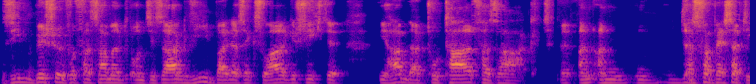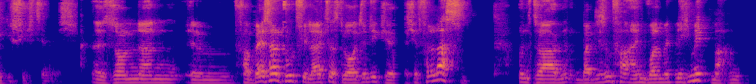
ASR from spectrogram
sieben Bischöfe versammelt und sie sagen, wie bei der Sexualgeschichte, wir haben da total versagt. Äh, an, an, das verbessert die Geschichte nicht, äh, sondern ähm, verbessern tut vielleicht, dass Leute die Kirche verlassen. und sagen, bei diesem Verein wollen wir nicht mitmachen,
